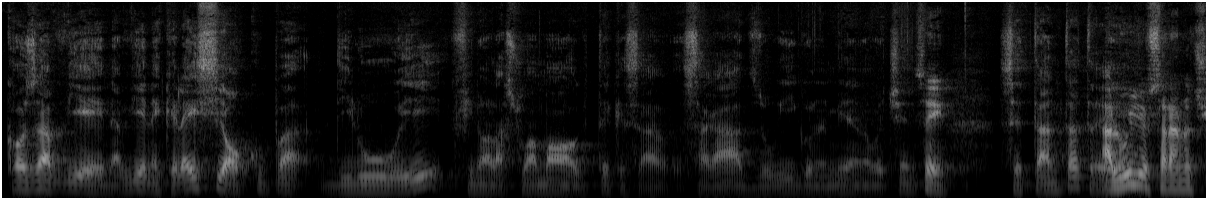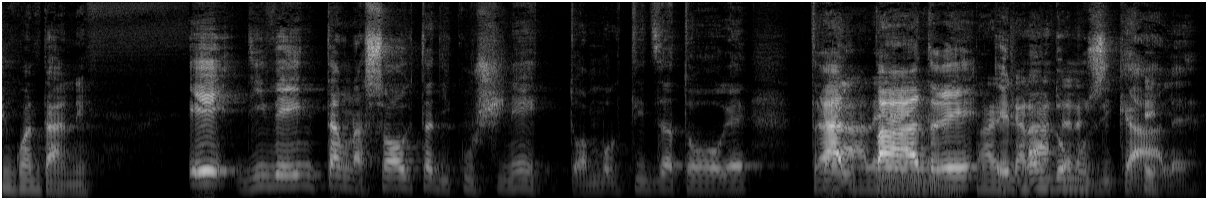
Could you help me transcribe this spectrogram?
cosa avviene? Avviene che lei si occupa di lui fino alla sua morte, che sa- sarà a Zurigo nel 1973. A luglio saranno 50 anni. e diventa una sorta di cuscinetto, ammortizzatore tra, Tra il le- padre il e il mondo carattere, musicale.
